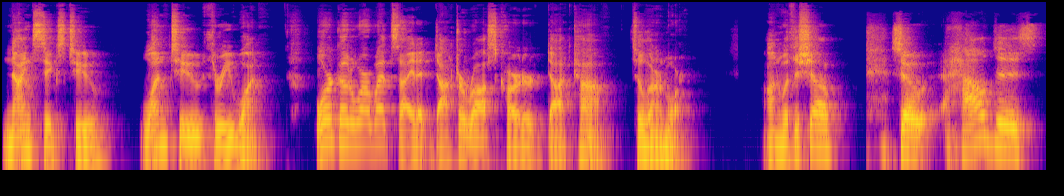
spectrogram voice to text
962 1231. Or go to our website at drrosscarter.com to learn more. On with the show. So, how does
